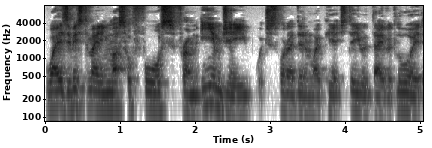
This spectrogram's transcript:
ways of estimating muscle force from EMG, which is what I did in my PhD with David Lloyd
